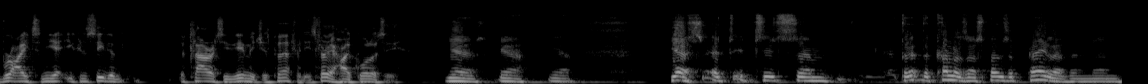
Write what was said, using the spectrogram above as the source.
bright, and yet you can see the the clarity of the image is perfect. It's very high quality. Yes, yeah, yeah, yes. It, it it's um, the the colours, I suppose, are paler than um,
